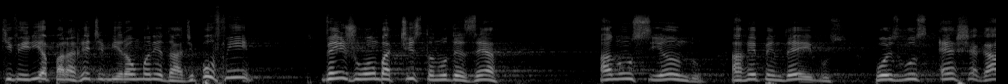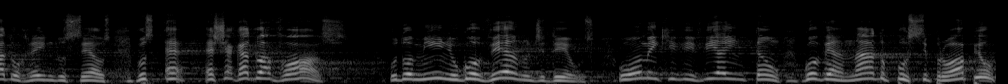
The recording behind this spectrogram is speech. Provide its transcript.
que viria para redimir a humanidade. Por fim, vem João Batista no deserto anunciando: arrependei-vos, pois vos é chegado o reino dos céus, vos é, é chegado a vós o domínio, o governo de Deus. O homem que vivia então governado por si próprio,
